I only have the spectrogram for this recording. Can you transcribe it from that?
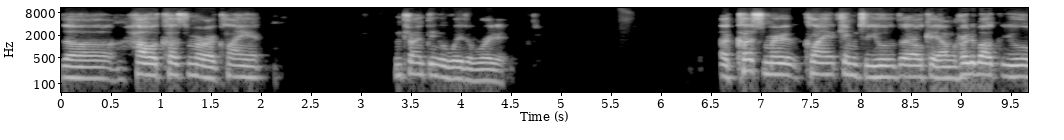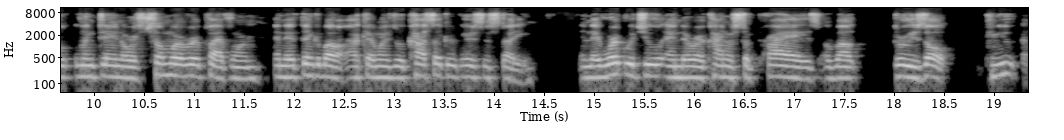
the how a customer or a client i'm trying to think of a way to word it a customer client came to you they're okay i heard about you linkedin or some other platform and they think about okay i want to do a cost segregation study and they work with you and they were kind of surprised about the result can you uh,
